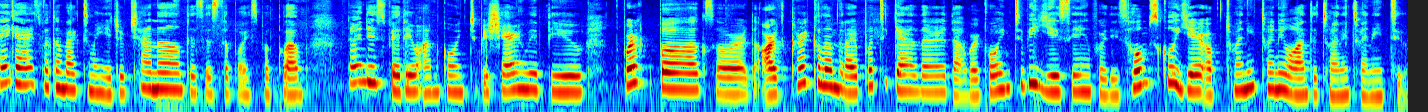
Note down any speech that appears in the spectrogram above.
Hey guys, welcome back to my YouTube channel. This is the Boys Book Club. Now in this video, I'm going to be sharing with you workbooks or the art curriculum that I put together that we're going to be using for this homeschool year of 2021 to 2022.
